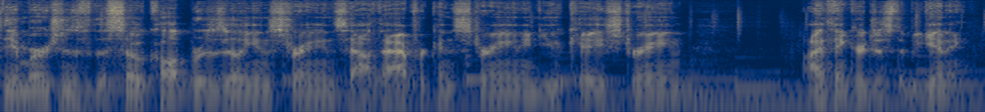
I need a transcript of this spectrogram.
The emergence of the so called Brazilian strain, South African strain, and UK strain, I think, are just the beginning.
